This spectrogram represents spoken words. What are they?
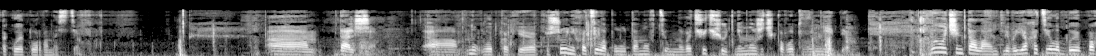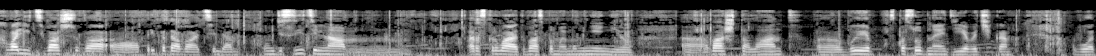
такой оторванности. А, дальше. А, ну, вот как я пишу, не хватило полутонов темного, чуть-чуть, немножечко вот в небе. Вы очень талантливы. Я хотела бы похвалить вашего а, преподавателя. Он действительно раскрывает вас, по моему мнению, а, ваш талант. А, вы способная девочка. Вот.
